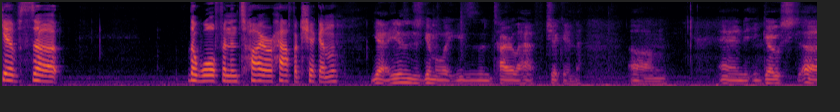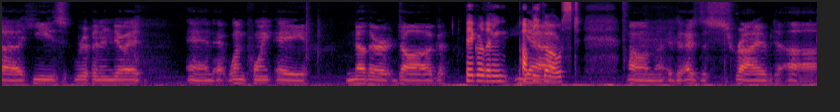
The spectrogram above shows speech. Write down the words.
gives uh, the wolf an entire half a chicken. Yeah, he doesn't just give him away. He's an entire half chicken. Um, and Ghost, uh, he's ripping into it. And at one point, a another dog, Bigger than Puppy Yeah. Ghost. um, as described, uh,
